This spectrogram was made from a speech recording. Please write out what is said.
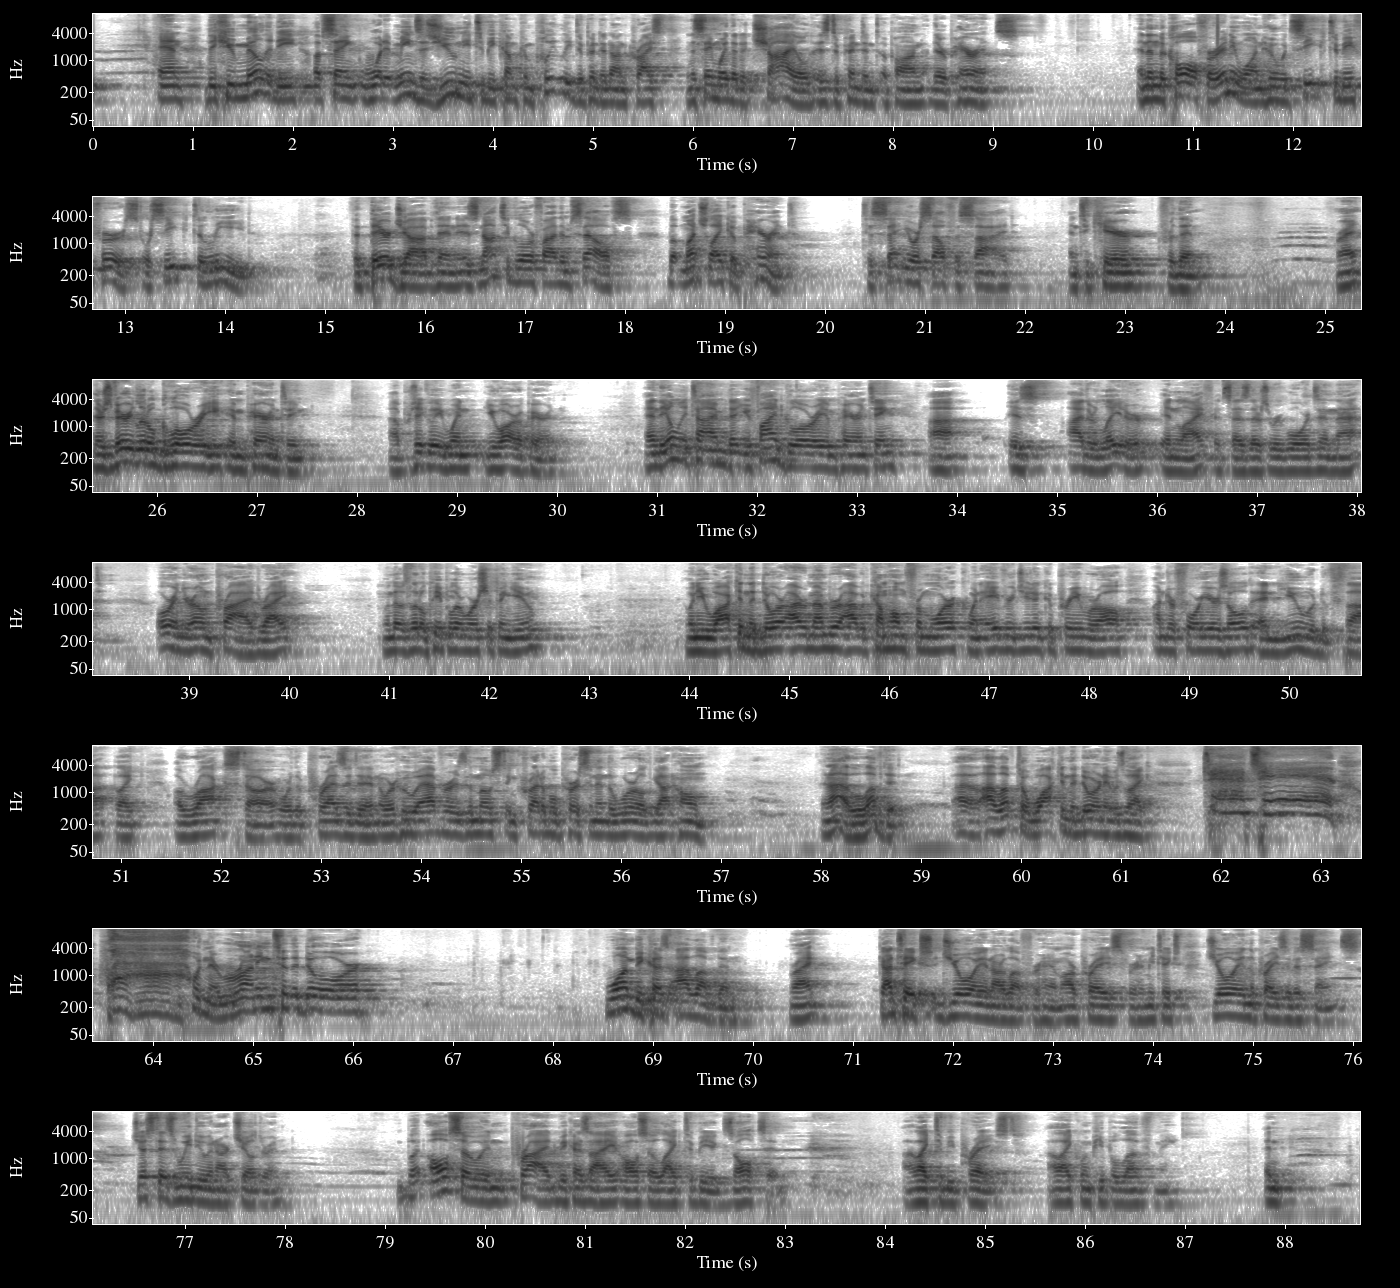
and the humility of saying what it means is you need to become completely dependent on Christ in the same way that a child is dependent upon their parents. And then the call for anyone who would seek to be first or seek to lead, that their job then is not to glorify themselves, but much like a parent, to set yourself aside and to care for them. Right? There's very little glory in parenting, uh, particularly when you are a parent. And the only time that you find glory in parenting uh, is either later in life, it says there's rewards in that, or in your own pride, right? When those little people are worshiping you. When you walk in the door, I remember I would come home from work when Avery, Jude, and Capri were all under four years old, and you would have thought like a rock star or the president or whoever is the most incredible person in the world got home. And I loved it. I, I love to walk in the door and it was like, Dad's here! Wow! When they're running to the door. One, because I love them, right? God takes joy in our love for Him, our praise for Him. He takes joy in the praise of His saints, just as we do in our children. But also in pride, because I also like to be exalted. I like to be praised. I like when people love me. And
